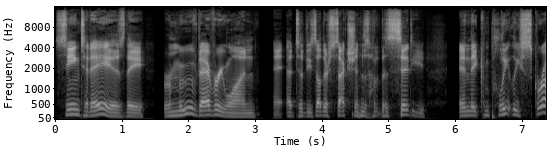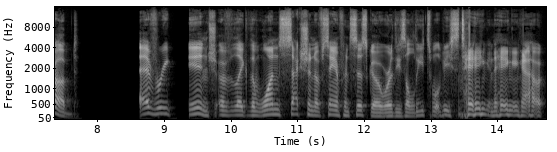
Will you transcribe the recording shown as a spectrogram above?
seeing today is they removed everyone uh, to these other sections of the city, and they completely scrubbed every inch of like the one section of San Francisco where these elites will be staying and hanging out.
